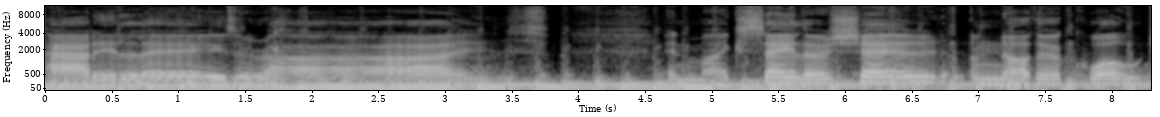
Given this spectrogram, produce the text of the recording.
added laser eyes. And Mike Saylor shared another quote.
